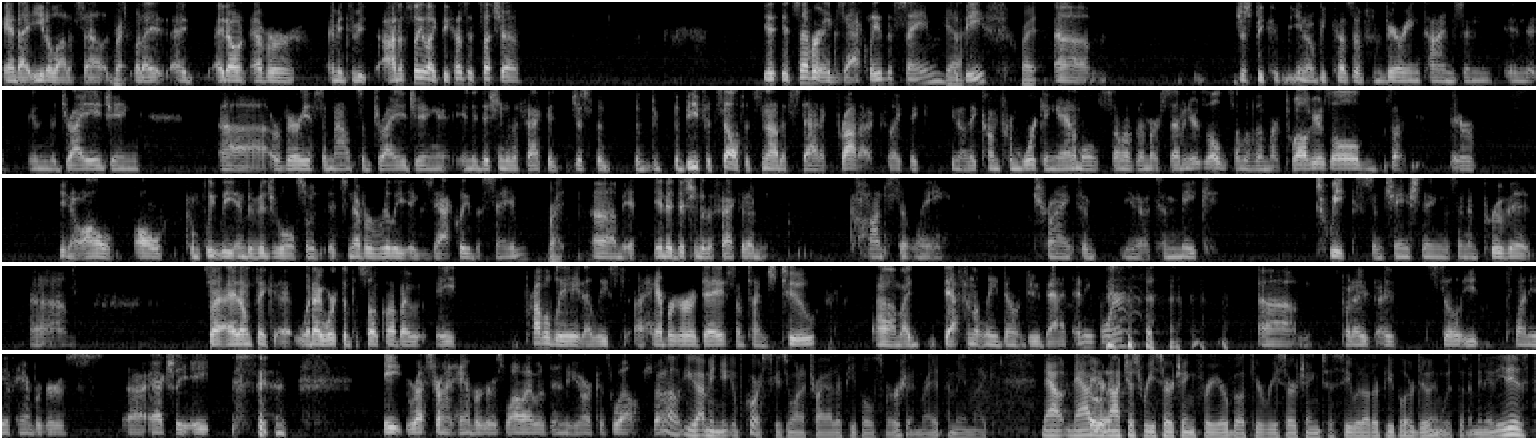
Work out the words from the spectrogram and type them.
and I eat a lot of salads. Right. But I, I I don't ever. I mean, to be honestly, like because it's such a. It, it's never exactly the same. Yeah. The beef, Right. um, just because you know because of varying times in in the, in the dry aging uh, or various amounts of dry aging in addition to the fact that just the, the the beef itself it's not a static product like they you know they come from working animals. Some of them are seven years old some of them are 12 years old. So they're you know all all completely individual. So it's never really exactly the same. Right. um, in, in addition to the fact that i'm constantly trying to you know to make tweaks and change things and improve it. Um, so I, I don't think uh, when I worked at the Slow Club, I ate probably ate at least a hamburger a day, sometimes two. Um, I definitely don't do that anymore. um, but I, I still eat plenty of hamburgers. Uh, I actually ate ate restaurant hamburgers while I was in New York as well. So Well, you, I mean, you, of course, because you want to try other people's version, right? I mean, like now, now you're not just researching for your book; you're researching to see what other people are doing with it. I mean, it, it is,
